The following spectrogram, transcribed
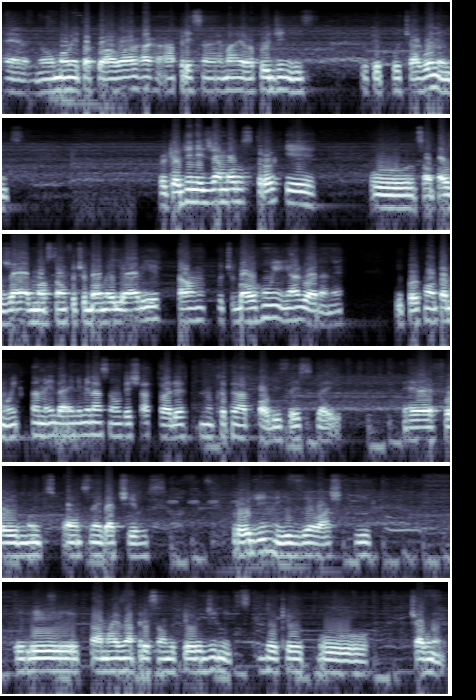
É, no momento atual a, a pressão é maior pro Diniz do que pro Thiago Nunes. Porque o Diniz já mostrou que o São Paulo já mostrou um futebol melhor e tá um futebol ruim agora, né? E por conta muito também da eliminação vexatória no Campeonato Paulista, isso daí é, foi muitos pontos negativos pro Diniz. Eu acho que ele tá mais na pressão do que o Diniz, do que o, o Thiago Nunes.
